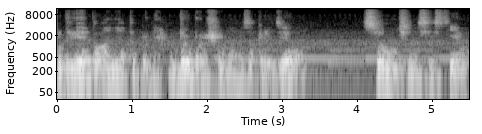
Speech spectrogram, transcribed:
две планеты были выброшены за пределы Солнечной системы.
